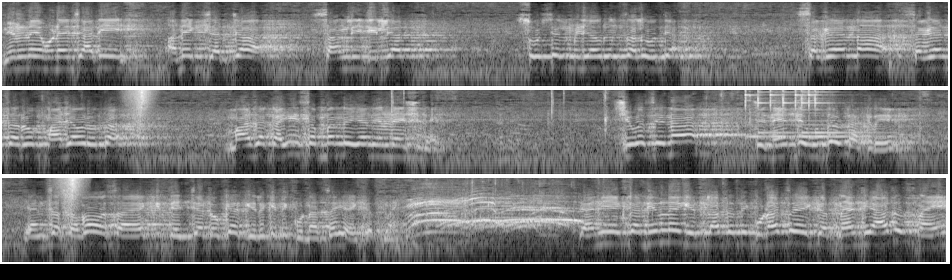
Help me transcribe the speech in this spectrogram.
निर्णय होण्याच्या आधी अनेक चर्चा सांगली जिल्ह्यात सोशल मीडियावरून चालू होत्या. सगळ्यांना सगळ्यांचा रोख माझ्यावर होता. माझा काही संबंध या निर्णयाशी नाही. शिवसेनाचे नेते उद्धव ठाकरे यांचा स्वभाव असा आहे की त्यांच्या डोक्यात गेलं की ते कुणाचंही ऐकत नाही. त्यांनी एकदा निर्णय घेतला तर ते कुणाचं ऐकत नाही ते आजच नाही.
